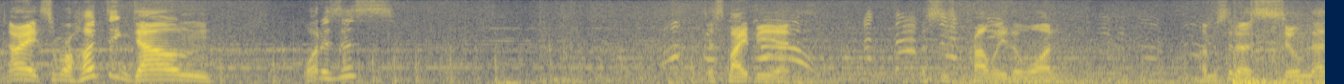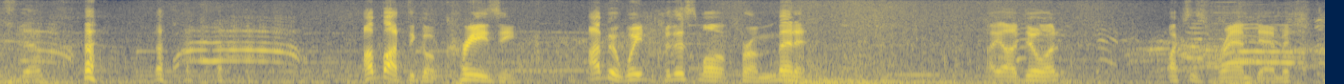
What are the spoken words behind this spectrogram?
All right, so we're hunting down... What is this? This might be it. This is probably the one. I'm just going to assume that's them. I'm about to go crazy. I've been waiting for this moment for a minute. How y'all doing? Watch this ram damage.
